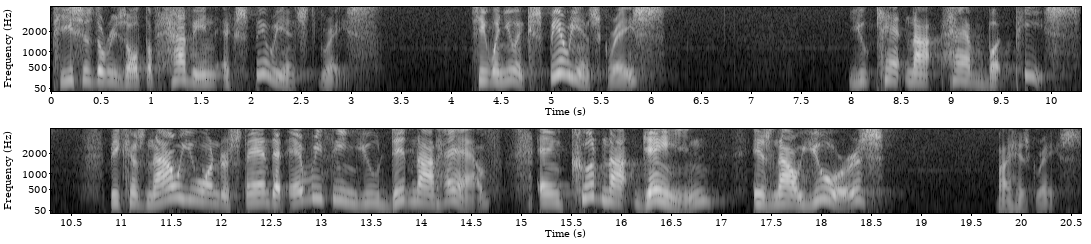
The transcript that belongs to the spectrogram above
Peace is the result of having experienced grace. See, when you experience grace, you can't not have but peace. Because now you understand that everything you did not have and could not gain is now yours by His grace.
